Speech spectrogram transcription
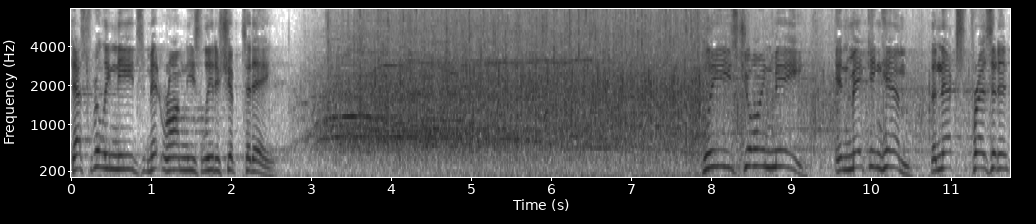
desperately needs Mitt Romney's leadership today. Please join me in making him the next President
